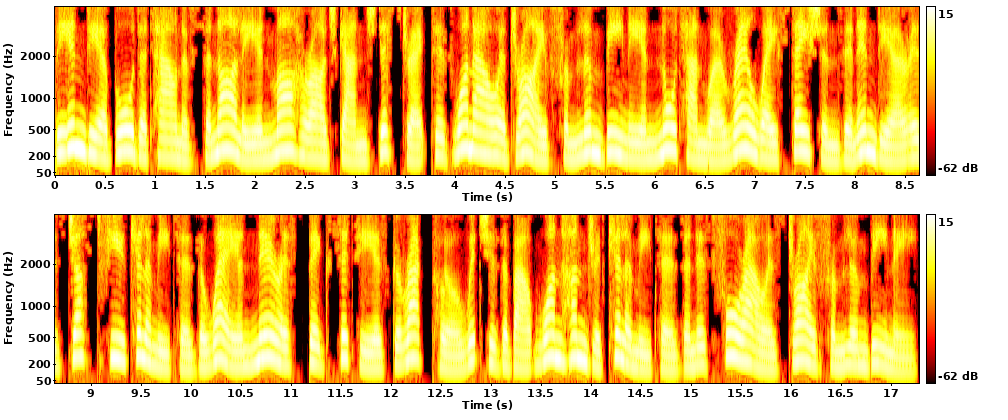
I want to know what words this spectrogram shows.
The India border town of Sonali in Maharajganj district is one hour drive from Lumbini and Nauthanwar railway stations in India is just few kilometres away and nearest big city is Gorakhpur which is about 100 kilometres and is four hours drive from Lumbini.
